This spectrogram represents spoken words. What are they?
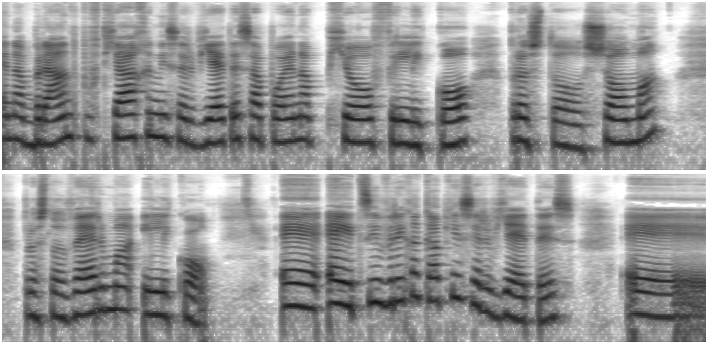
ένα brand που φτιάχνει σερβιέτες από ένα πιο φιλικό προς το σώμα, προς το δέρμα υλικό. Ε, έτσι βρήκα κάποιες σερβιέτες ε,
